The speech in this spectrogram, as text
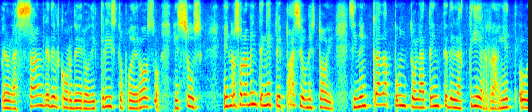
Pero la sangre del Cordero, de Cristo poderoso, Jesús, es no solamente en este espacio donde estoy, sino en cada punto latente de la tierra, en este, oh,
